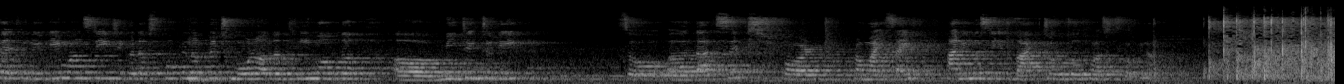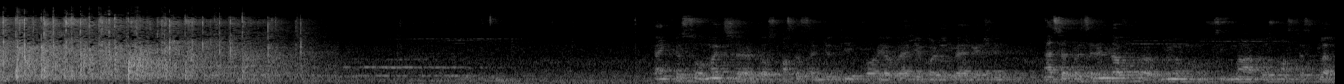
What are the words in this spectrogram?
felt when you came on stage, you could have spoken a bit more on the theme of the uh, meeting today. So uh, that's it for from my side. Handing the stage back to Toastmasters Gopinath. Thank you so much, uh, Toastmaster Sanjuti, for your valuable evaluation. As a president of uh, Mu Sigma Toastmasters Club,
